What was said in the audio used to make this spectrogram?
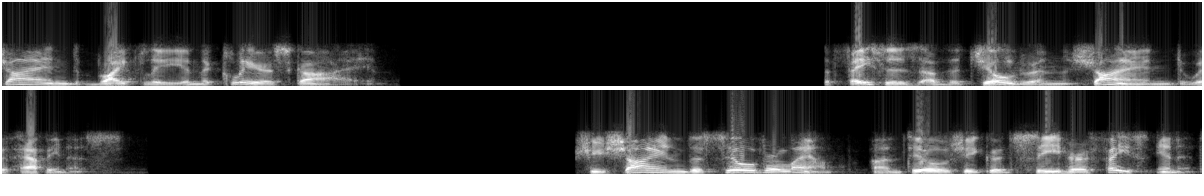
shined brightly in the clear sky. The faces of the children shined with happiness. She shined the silver lamp until she could see her face in it.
